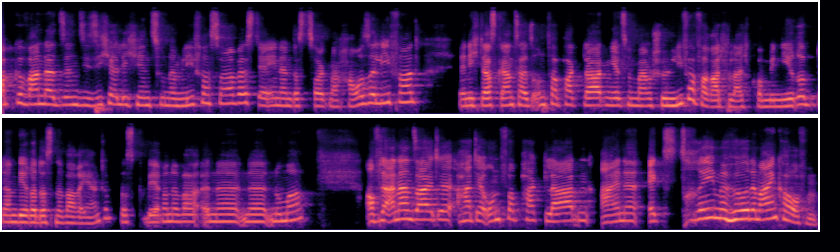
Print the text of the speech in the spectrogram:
Abgewandert sind sie sicherlich hin zu einem Lieferservice, der ihnen das Zeug nach Hause liefert. Wenn ich das Ganze als Unverpacktladen jetzt mit meinem schönen Lieferfahrrad vielleicht kombiniere, dann wäre das eine Variante. Das wäre eine, eine, eine Nummer. Auf der anderen Seite hat der Unverpacktladen eine extreme Hürde im Einkaufen.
